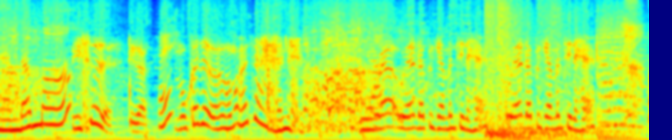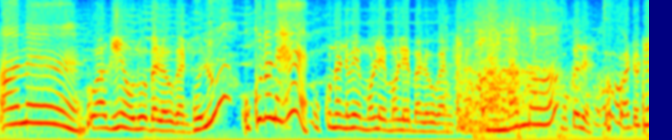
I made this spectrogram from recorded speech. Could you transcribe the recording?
නැන්දම්මා පිස්සුද ටිකක්. ඈ? මොකද? ඔහොම හදාන්නේ ඔයා ඔයාට අපි කැමති නැහැ. ඔයාට අපි කැමති නැහැ. අනේ ඔයා ගිහින් ඔළුව බලව ගන්න. ඔලුව උකුණ නැහැ. උකුණ නෙමෙයි මොලේ මොලේ බලව ගන්න. නැන්දම්මා? මොකද? ඔයාට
